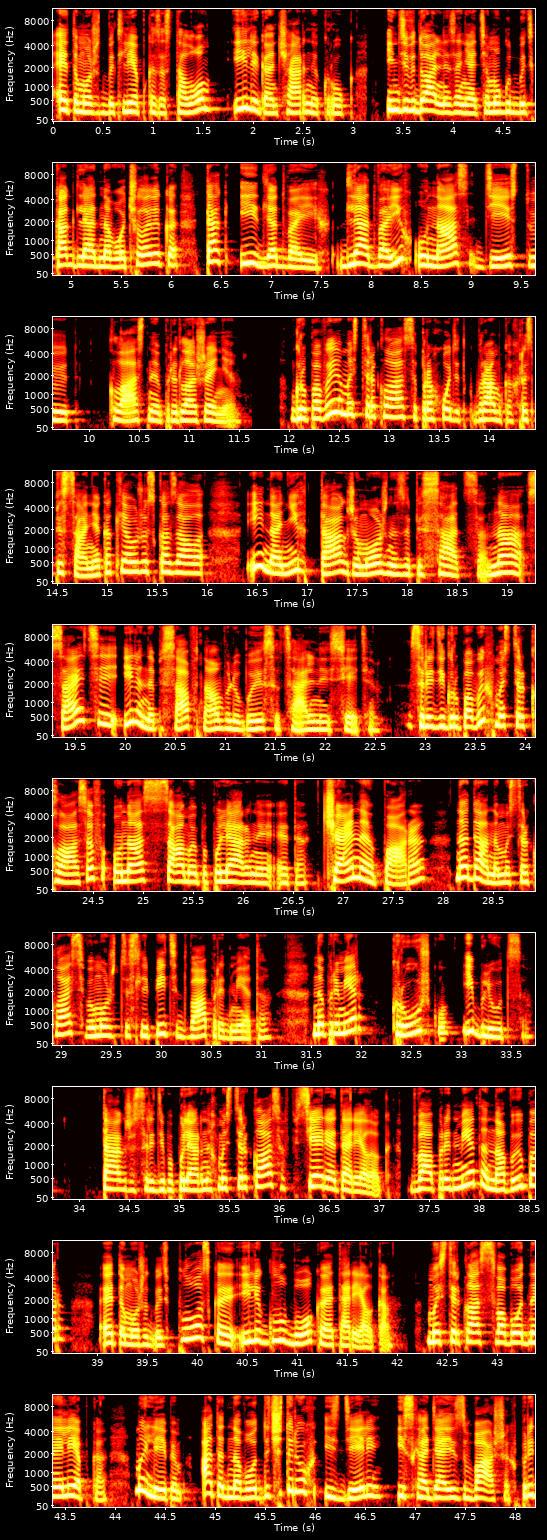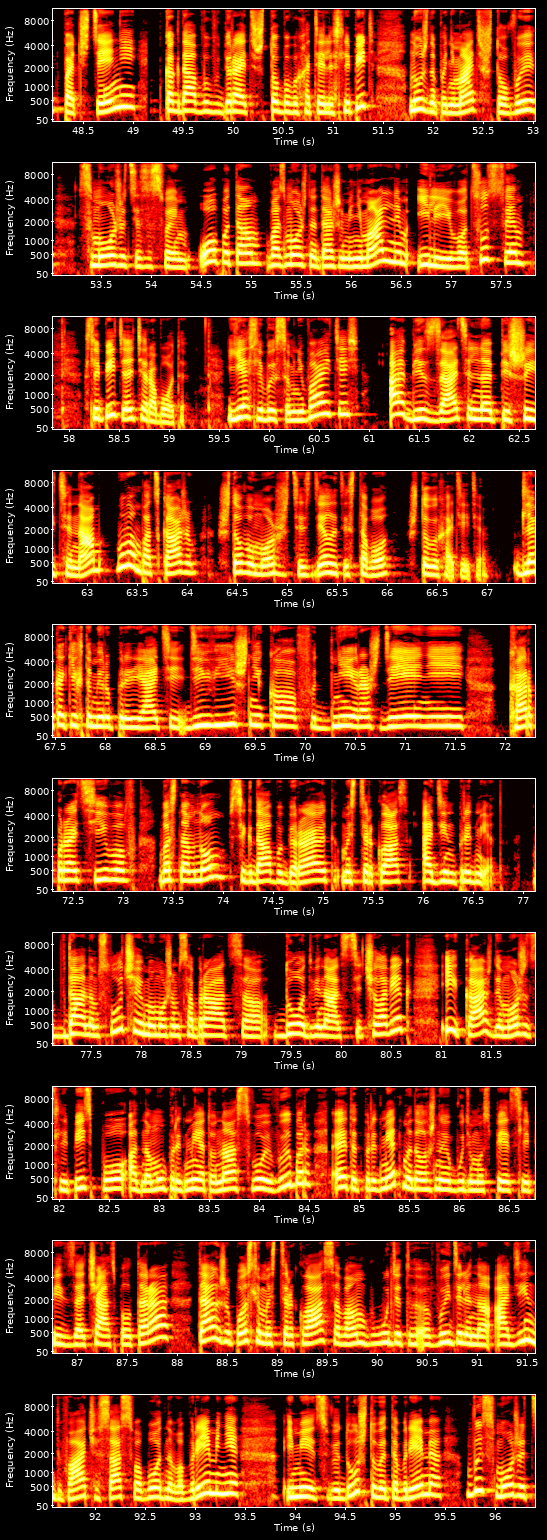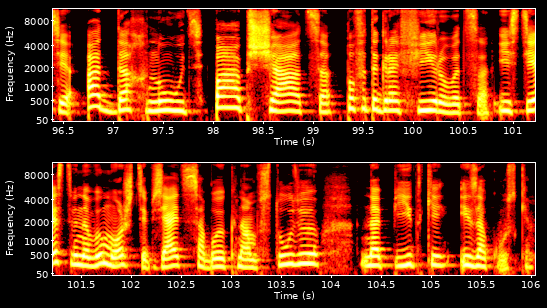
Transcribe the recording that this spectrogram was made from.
Это может быть лепка за столом или гончарный круг. Индивидуальные занятия могут быть как для одного человека, так и для двоих. Для двоих у нас действует классное предложение. Групповые мастер-классы проходят в рамках расписания, как я уже сказала, и на них также можно записаться на сайте или написав нам в любые социальные сети. Среди групповых мастер-классов у нас самые популярные это чайная пара. На данном мастер-классе вы можете слепить два предмета. Например, кружку и блюдце. Также среди популярных мастер-классов серия тарелок. Два предмета на выбор. Это может быть плоская или глубокая тарелка. Мастер-класс «Свободная лепка». Мы лепим от 1 до 4 изделий, исходя из ваших предпочтений. Когда вы выбираете, что бы вы хотели слепить, нужно понимать, что вы сможете со своим опытом, возможно, даже минимальным или его отсутствием, слепить эти работы. Если вы сомневаетесь, обязательно пишите нам, мы вам подскажем, что вы можете сделать из того, что вы хотите для каких-то мероприятий, девишников, дней рождений, корпоративов в основном всегда выбирают мастер-класс один предмет. В данном случае мы можем собраться до 12 человек, и каждый может слепить по одному предмету на свой выбор. Этот предмет мы должны будем успеть слепить за час-полтора. Также после мастер-класса вам будет э, выделено 1-2 часа свободного времени. Имеется в виду, что в это время вы сможете отдохнуть, пообщаться, пофотографироваться. Естественно, вы можете взять с собой к нам в студию напитки и закуски.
